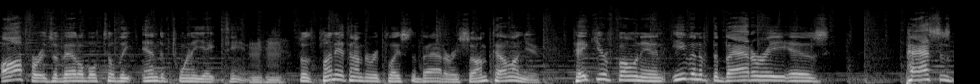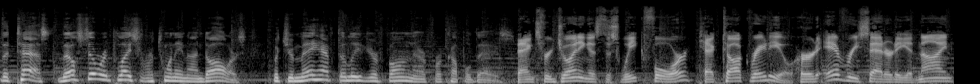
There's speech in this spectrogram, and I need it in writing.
offer is available till the end of 2018. So there's plenty of time to replace the battery. So I'm telling you, take your phone in, even if the battery is passes the test, they'll still replace it for twenty nine dollars. But you may have to leave your phone there for a couple days. Thanks for joining us this week for Tech Talk Radio, heard every Saturday at 9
